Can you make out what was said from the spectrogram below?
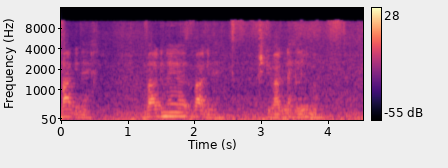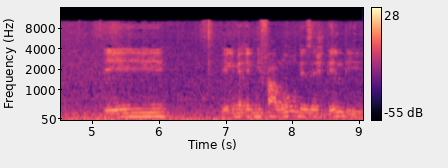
Wagner. Wagner, Wagner, acho que Wagner Lima. E ele, ele me falou o desejo dele de,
